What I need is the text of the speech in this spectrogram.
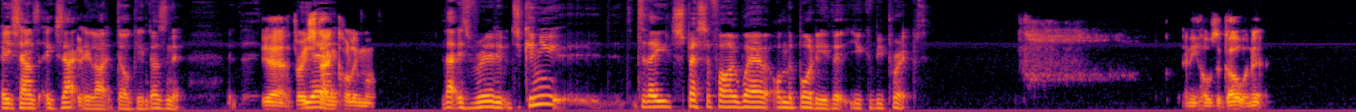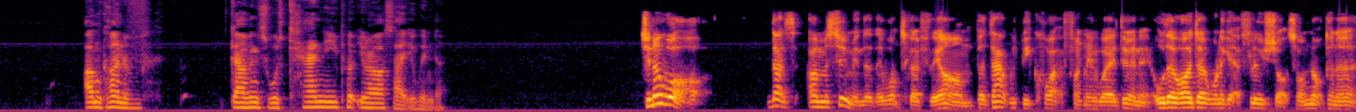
It sounds exactly like dogging, doesn't it? Yeah, very Yeah. Stan Collymore. That is really. Can you? Do they specify where on the body that you could be pricked? And he holds a goal in it. I'm kind of going towards. Can you put your ass out your window? Do you know what? That's I'm assuming that they want to go for the arm, but that would be quite a funny way of doing it. Although I don't want to get a flu shot, so I'm not gonna,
